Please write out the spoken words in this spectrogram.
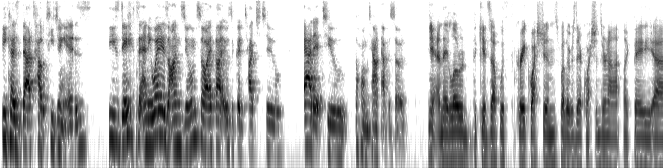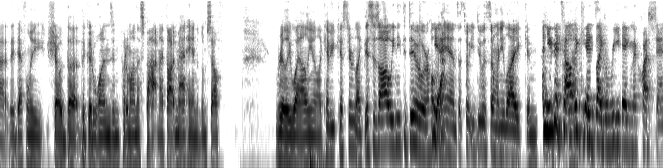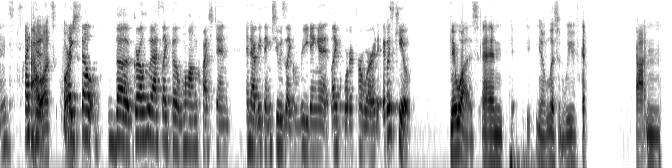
because that's how teaching is these days anyway, is on Zoom. So I thought it was a good touch to add it to the hometown episode. Yeah, and they loaded the kids up with great questions, whether it was their questions or not. Like they uh, they definitely showed the the good ones and put them on the spot. And I thought Matt handled himself really well. You know, like have you kissed her? Like this is all we need to do, or hold Yeah. hands. That's what you do with someone you like. And And you could tell Uh, the kids like reading the questions. like oh, the, of course, like the the girl who asked like the long question and everything. She was like reading it like word for word. It was cute. It was, and you know, listen, we've gotten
